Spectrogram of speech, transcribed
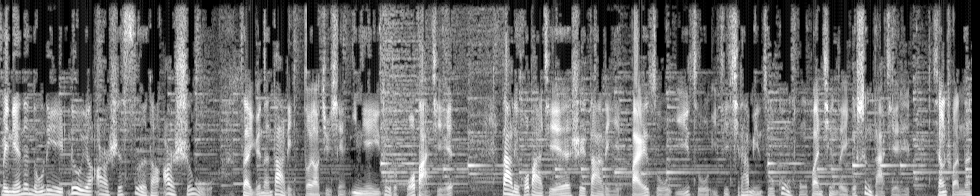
每年的农历六月二十四到二十五，在云南大理都要举行一年一度的火把节。大理火把节是大理白族、彝族以及其他民族共同欢庆的一个盛大节日。相传呢，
